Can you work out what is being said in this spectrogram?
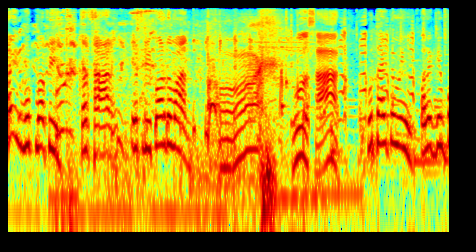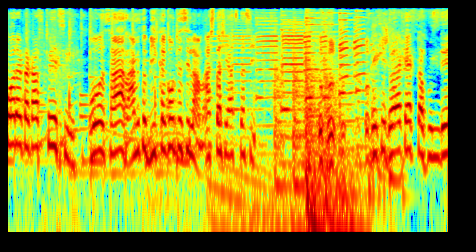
এই মুখ মাফি তোর স্যার এসবি বর্ধমান ও স্যার। কোথায় তুমি? অনেকদিন পর একটা কাজ পেয়েছি। ও স্যার আমি তো ভিক্ষা করতেছিলাম। আসতাছি আসতাছি। দেখি দয়াকে একটা ফোন দে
